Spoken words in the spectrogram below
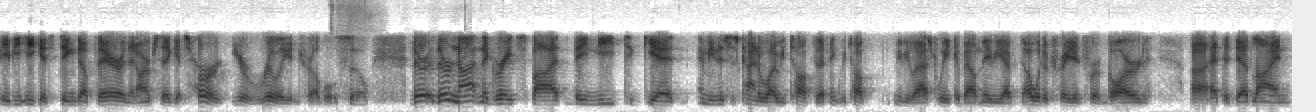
maybe he gets dinged up there, and then Armstead gets hurt, you're really in trouble. So they're they're not in a great spot. They need to get. I mean, this is kind of why we talked. I think we talked maybe last week about maybe I, I would have traded for a guard uh, at the deadline.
